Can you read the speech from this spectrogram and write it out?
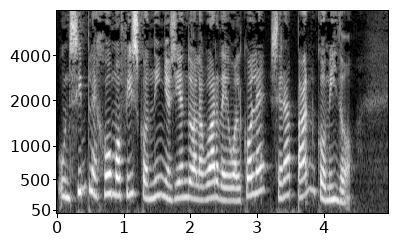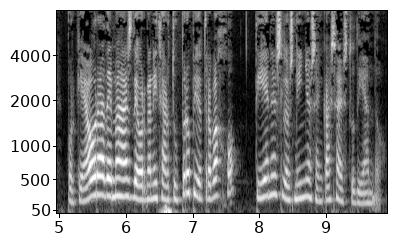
un simple home office con niños yendo a la guardia o al cole será pan comido. Porque ahora, además de organizar tu propio trabajo, tienes los niños en casa estudiando.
